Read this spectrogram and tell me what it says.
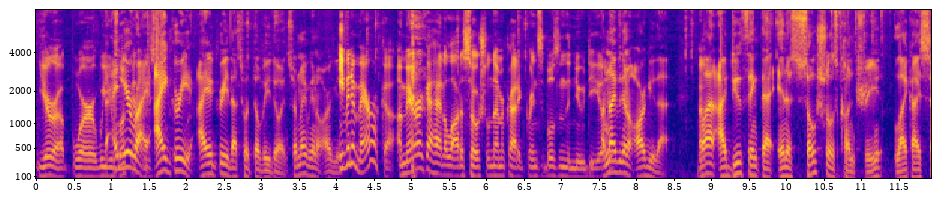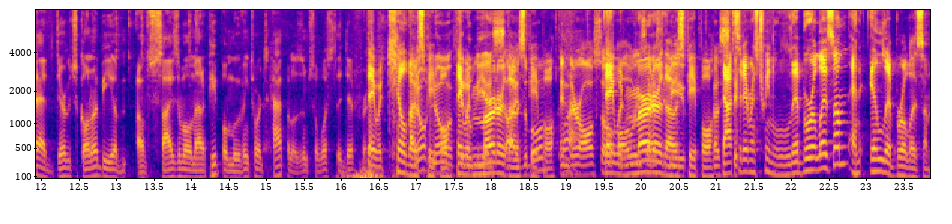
Europe, where we. and look you're at right. these- I agree. I agree. That's what they'll be doing. So I'm not even going to argue. Even America, America had a lot of social democratic principles in the New Deal. I'm not even going to argue that. Uh. But I do think that in a socialist country, like I said, there's going to be a, a sizable amount of people moving towards capitalism. So what's the difference? They would kill those people. They would murder those people. and there also they would murder those people. a That's the difference between liberalism and illiberalism.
